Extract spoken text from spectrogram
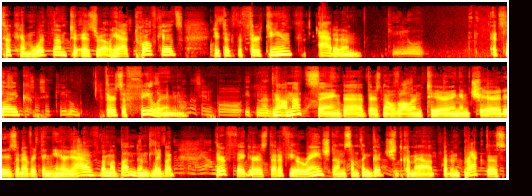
took him with them to Israel. He had 12 kids. He took the 13th, added him. It's like there's a feeling. Now, I'm not saying that there's no volunteering and charities and everything here. You have them abundantly, but there are figures that if you arrange them, something good should come out. But in practice,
